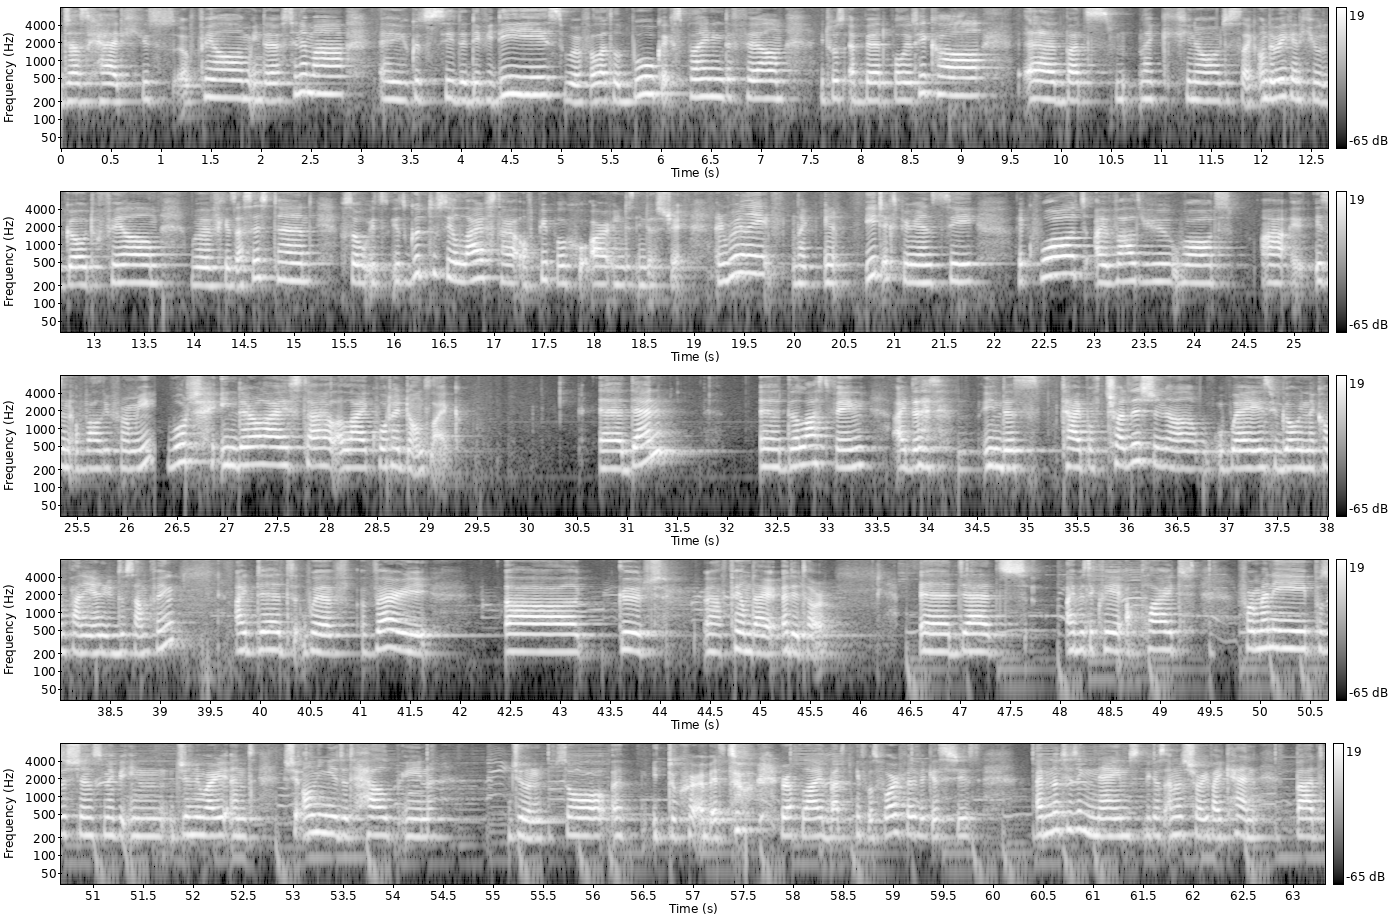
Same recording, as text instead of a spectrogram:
just had his uh, film in the cinema. Uh, you could see the DVDs with a little book explaining the film. It was a bit political, uh, but like you know, just like on the weekend he would go to film with his assistant. So it's it's good to see a lifestyle of people who are in this industry and really like in each experience see like what I value, what uh, isn't of value for me, what in their lifestyle I like, what I don't like. Uh, then uh, the last thing I did in this type of traditional ways you go in a company and you do something, I did with a very uh, good uh, film editor uh, that I basically applied for many positions maybe in January and she only needed help in June. So uh, it took her a bit to reply but it was worth it because she's I'm not using names because I'm not sure if I can, but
